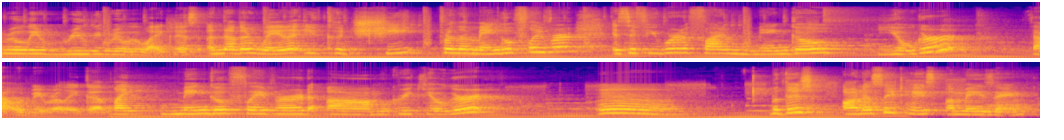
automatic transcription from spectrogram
really, really, really like this. Another way that you could cheat for the mango flavor is if you were to find mango yogurt, that would be really good. Like mango flavored um, Greek yogurt. Mmm. But this honestly tastes amazing.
